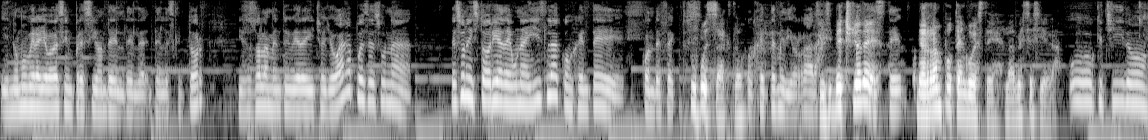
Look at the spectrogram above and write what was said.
Y no me hubiera llevado esa impresión del, del escritor. Y eso solamente hubiera dicho yo, ah, pues es una es una historia de una isla con gente con defectos. Exacto. Con gente medio rara. de hecho, yo de, este... de Rampo tengo este, La Bestia Ciega. Uh, qué chido.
